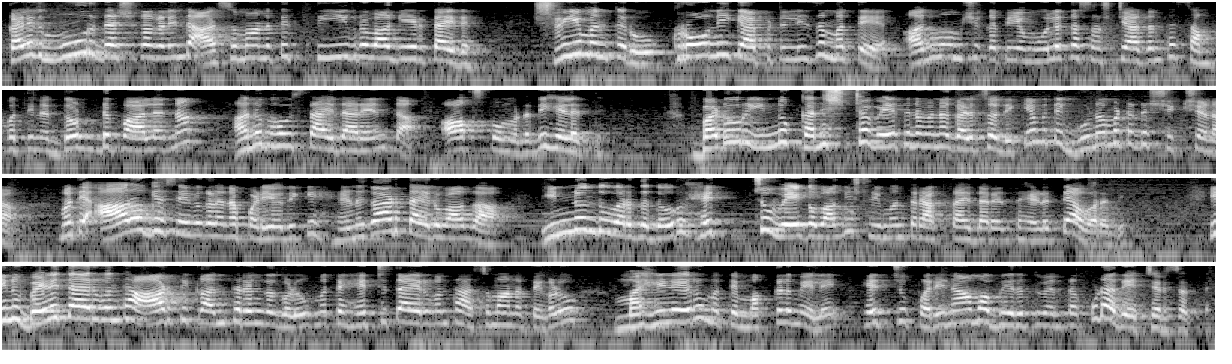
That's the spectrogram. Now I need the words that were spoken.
ಕಳೆದ ಮೂರು ದಶಕಗಳಿಂದ ಅಸಮಾನತೆ ತೀವ್ರವಾಗಿ ಇರ್ತಾ ಇದೆ. ಶ್ರೀಮಂತರು ಕ್ರೋನಿ ಕ್ಯಾಪಿಟಲಿಸಂ ಮತ್ತೆ ಅನುವಂಶಿಕತೆಯ ಮೂಲಕ ಸೃಷ್ಟಿಯಾದಂಥ ಸಂಪತ್ತಿನ ದೊಡ್ಡ ಪಾಲನ್ನ ಅನುಭವಿಸ್ತಾ ಇದ್ದಾರೆ ಅಂತ ಆಕ್ಸ್ಫೋಮ್ ವರದಿ ಹೇಳುತ್ತೆ. ಬಡವರು ಇನ್ನೂ ಕನಿಷ್ಠ ವೇತನವನ್ನು ಗಳಿಸೋದಕ್ಕೆ ಮತ್ತು ಗುಣಮಟ್ಟದ ಶಿಕ್ಷಣ ಮತ್ತು ಆರೋಗ್ಯ ಸೇವೆಗಳನ್ನು ಪಡೆಯೋದಕ್ಕೆ ಹೆಣಗಾಡ್ತಾ ಇರುವಾಗ ಇನ್ನೊಂದು ವರ್ಗದವರು ಹೆಚ್ಚು ವೇಗವಾಗಿ ಶ್ರೀಮಂತರಾಗ್ತಾ ಇದ್ದಾರೆ ಅಂತ ಹೇಳುತ್ತೆ ಆ ವರದಿ. ಇನ್ನು ಬೆಳೀತಾ ಇರುವಂತಹ ಆರ್ಥಿಕ ಅಂತರಂಗಗಳು ಮತ್ತೆ ಹೆಚ್ಚುತ್ತಾ ಇರುವಂತಹ ಅಸಮಾನತೆಗಳು ಮಹಿಳೆಯರು ಮತ್ತೆ ಮಕ್ಕಳ ಮೇಲೆ ಹೆಚ್ಚು ಪರಿಣಾಮ ಬೀರುತ್ತವೆ ಅಂತ ಕೂಡ ಅದು ಎಚ್ಚರಿಸುತ್ತೆ.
